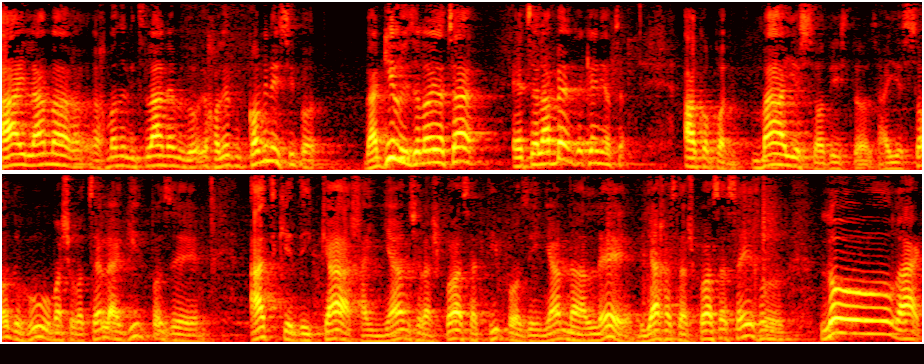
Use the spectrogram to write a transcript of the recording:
איי, למה רחמנא ליצלן, יכול להיות מכל מיני סיבות. והגילוי זה לא יצא. אצל הבן זה כן יצא. הקופונים. מה היסוד היסטוס? היסוד הוא, מה שהוא רוצה להגיד פה זה, עד כדי כך העניין של השפועס הטיפו זה עניין נעלה ביחס להשפועס השכל, לא רק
